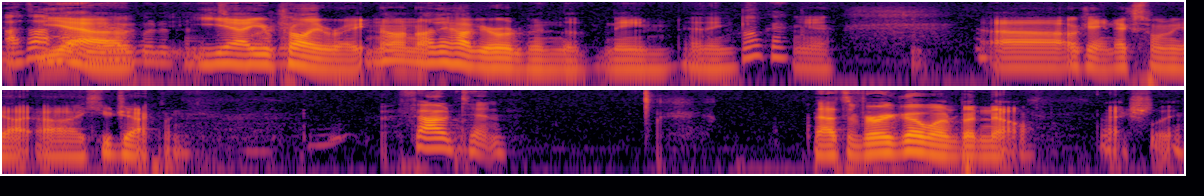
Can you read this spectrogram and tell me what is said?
I thought yeah, Javier would have been yeah. You're probably right. No, no, I think Javier would have been the main. I think. Okay. Yeah. Uh, okay, next one we got uh, Hugh Jackman. Fountain. That's a very good one, but no, actually,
